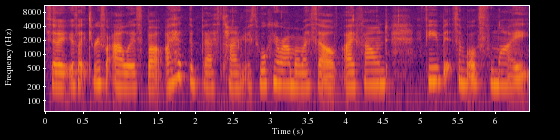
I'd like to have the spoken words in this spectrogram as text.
so it was like 3 or 4 hours but I had the best time just walking around by myself. I found a few bits and bobs for my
